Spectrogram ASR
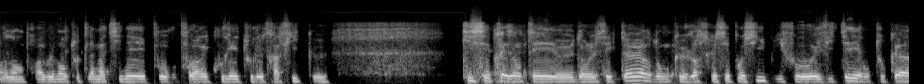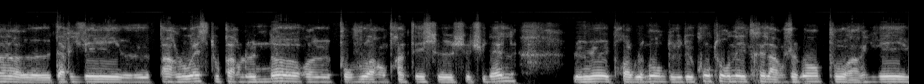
pendant probablement toute la matinée pour pouvoir écouler tout le trafic euh, qui s'est présenté euh, dans le secteur. Donc, euh, lorsque c'est possible, il faut éviter, en tout cas, d'arriver par l'ouest ou par le nord pour pouvoir emprunter ce, tunnel. Le mieux est probablement de, contourner très largement pour arriver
